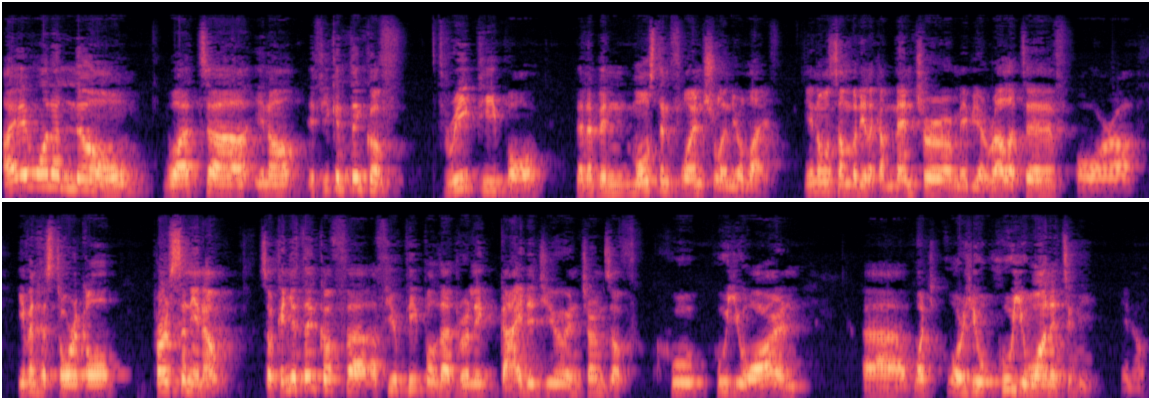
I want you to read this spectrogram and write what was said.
I want to know what uh, you know if you can think of three people that have been most influential in your life. You know, somebody like a mentor, maybe a relative, or uh, even historical person. You know, so can you think of uh, a few people that really guided you in terms of who who you are and uh, what or you who you wanted to be? You know.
